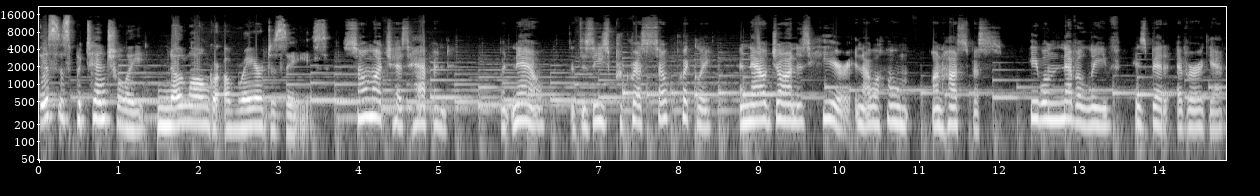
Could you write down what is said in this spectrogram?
this is potentially no longer a rare disease. So much has happened, but now the disease progressed so quickly, and now John is here in our home on hospice. He will never leave his bed ever again.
